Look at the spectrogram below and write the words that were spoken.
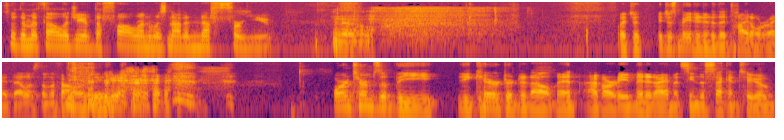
So the mythology of the fallen was not enough for you. No. It just, it just made it into the title, right? That was the mythology. or in terms of the the character development, I've already admitted I haven't seen the second two,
